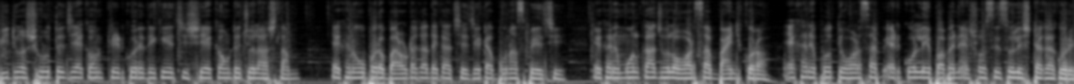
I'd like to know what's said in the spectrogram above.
ভিডিও শুরুতে যে অ্যাকাউন্ট ক্রিয়েট করে দেখিয়েছি, সেই অ্যাকাউন্টে চলে আসলাম। এখানে উপরে বারো টাকা দেখাচ্ছে যেটা বোনাস পেয়েছি। এখানে মূল কাজ হলো হোয়াটসঅ্যাপ বাইন্ড করা। এখানে প্রতি হোয়াটসঅ্যাপ অ্যাড করলেই পাবেন একশো ছেচল্লিশ টাকা করে।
